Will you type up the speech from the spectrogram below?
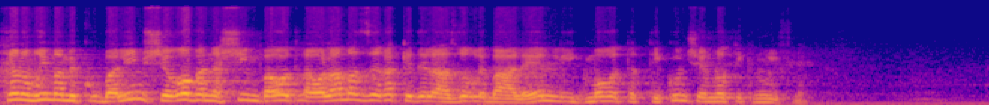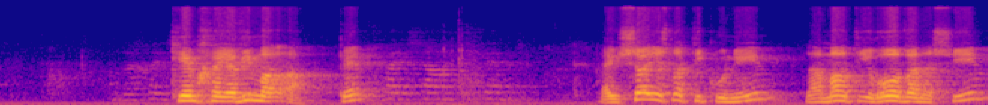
לכן אומרים המקובלים שרוב הנשים באות לעולם הזה רק כדי לעזור לבעליהן לגמור את התיקון שהם לא תיקנו לפני. כי הם חייבים מראה, כן? האישה יש לה תיקונים, אמרתי רוב הנשים,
